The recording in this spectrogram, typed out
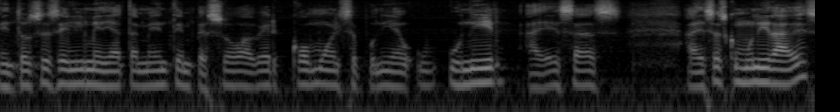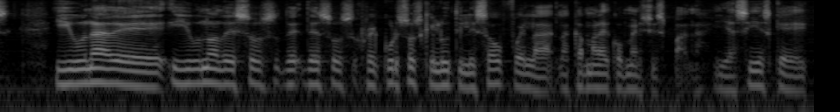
Entonces él inmediatamente empezó a ver cómo él se ponía a unir a esas, a esas comunidades y, una de, y uno de esos, de, esos recursos que él utilizó fue la, Cámara de Comercio Hispana. Y así es que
